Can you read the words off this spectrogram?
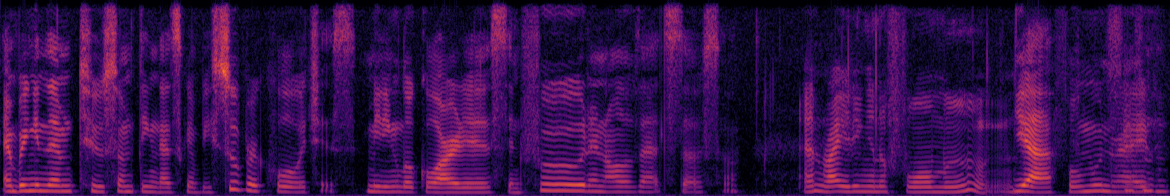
and bringing them to something that's gonna be super cool, which is meeting local artists and food and all of that stuff. So And riding in a full moon. yeah, full moon ride.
